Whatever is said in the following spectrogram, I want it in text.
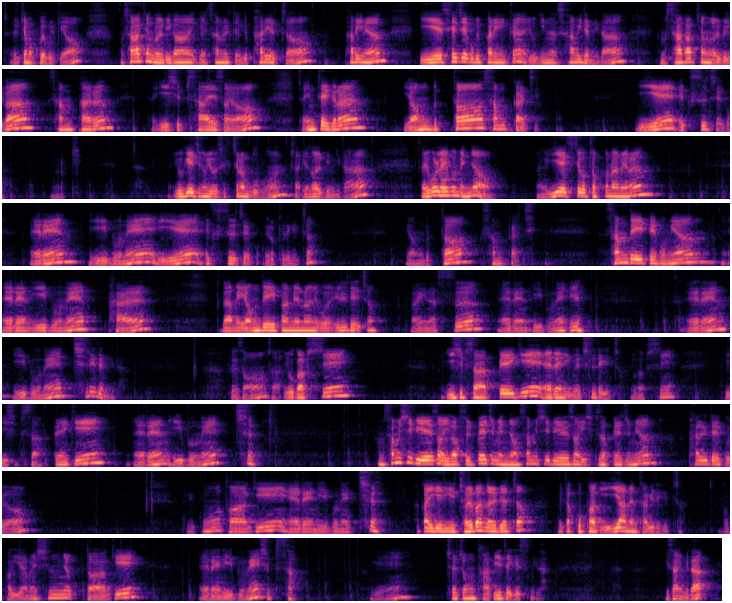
자, 이렇게 한번 구해 볼게요. 사각형 넓이가 이게 3일 때 이게 8이었죠. 8이면 2의 세제곱이 8이니까 여기는 3이 됩니다. 그럼 사각형 넓이가 3, 8은 24에서요. 자, 인테그랄 0부터 3까지 2의 x제곱 이렇게 자, 요게 지금 요 색칠한 부분 자, 요 넓이입니다. 자, 이걸로 해보면요. 2의 x제곱 적분하면은 ln 2분의 2의 x제곱 이렇게 되겠죠? 0부터 3까지 3 대입해보면 ln 2분의 8 그 다음에 0 대입하면은 이거 1 되죠. 마이너스 ln 2분의 1 ln 2분의 7이 됩니다. 그래서 자, 요 값이 24 빼기 ln 2분의 7 되겠죠. 요 값이 24 빼기 ln 2분의 7 그럼 32에서 이 값을 빼주면요. 32에서 24 빼주면 8 되고요. 그리고 더하기 ln 2분의 7. 아까 이게, 이게 절반 넓이였죠? 여기다 곱하기 2 하면 답이 되겠죠. 곱하기 2 하면 16 더하기 ln 2분의 14. 이게 최종 답이 되겠습니다. 이상입니다.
